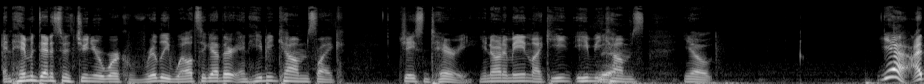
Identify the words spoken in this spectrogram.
and him and Dennis Smith Jr. work really well together, and he becomes like Jason Terry. You know what I mean? Like he he becomes, you know. Yeah, I,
